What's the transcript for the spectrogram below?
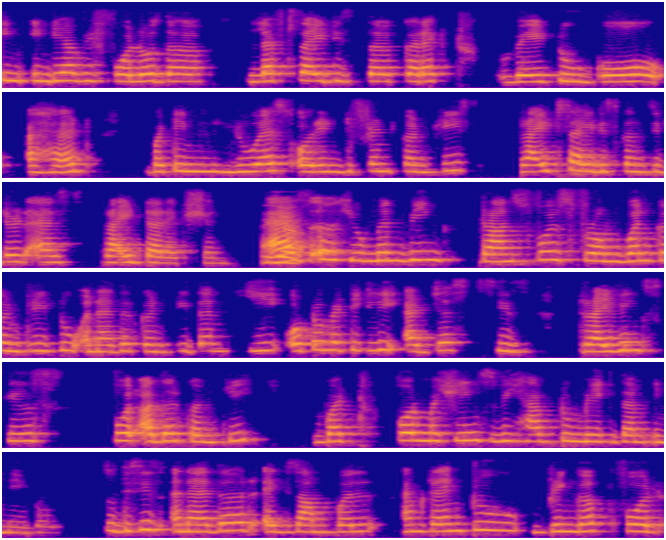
in India, we follow the left side is the correct way to go ahead, but in US or in different countries, right side is considered as right direction. Yeah. As a human being transfers from one country to another country, then he automatically adjusts his driving skills for other country but for machines we have to make them enable so this is another example i'm trying to bring up for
